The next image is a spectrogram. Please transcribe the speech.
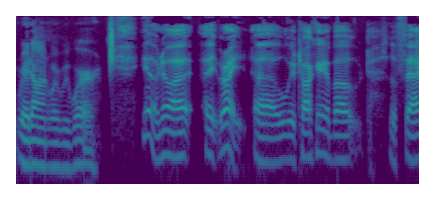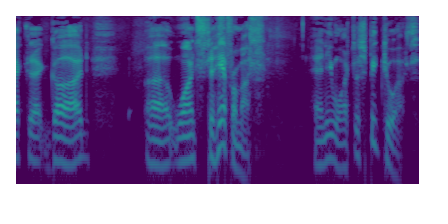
right on where we were. Yeah no I, I, right. Uh, we're talking about the fact that god uh, wants to hear from us and he wants to speak to us.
